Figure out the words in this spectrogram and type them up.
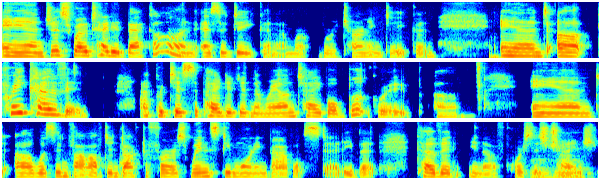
and just rotated back on as a deacon. I'm a returning deacon, and uh, pre-COVID, I participated in the Roundtable Book Group. Um, and uh, was involved in Dr. Furr's Wednesday morning Bible study. But COVID, you know, of course, has mm-hmm. changed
